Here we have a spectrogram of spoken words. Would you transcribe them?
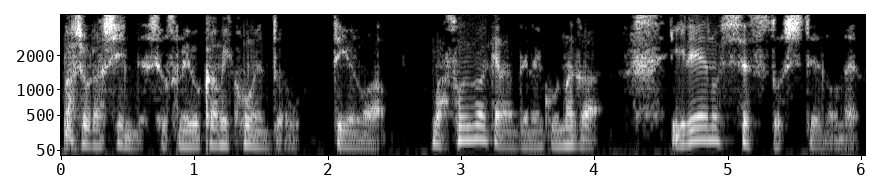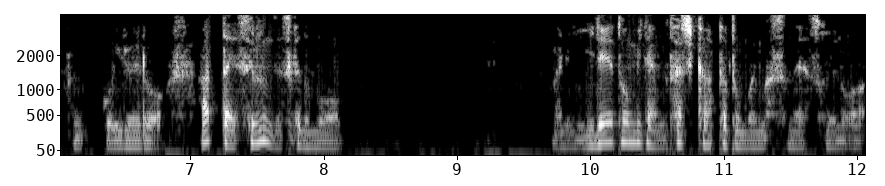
場所らしいんですよ。その横上公園とっていうのは。まあそういうわけなんでね、こうなんか、異例の施設としてのね、こういろいろあったりするんですけども、異例棟みたいなの確かあったと思いますね、そういうのは。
